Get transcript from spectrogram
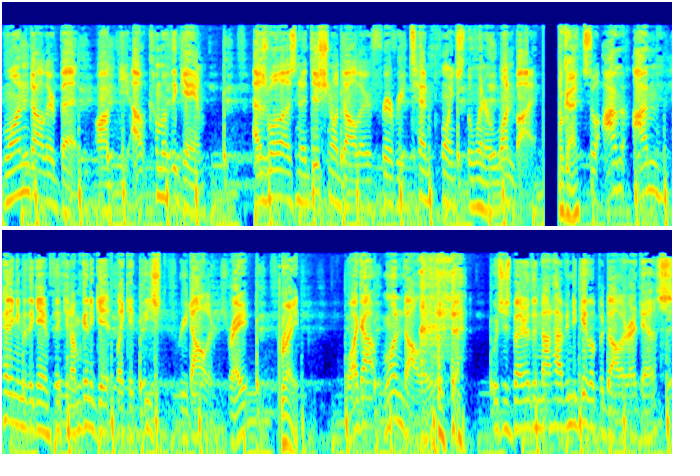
one dollar bet on the outcome of the game, as well as an additional dollar for every ten points the winner won by. Okay. So I'm I'm heading into the game thinking I'm gonna get like at least three dollars, right? Right. Well, I got one dollar, which is better than not having to give up a dollar, I guess.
